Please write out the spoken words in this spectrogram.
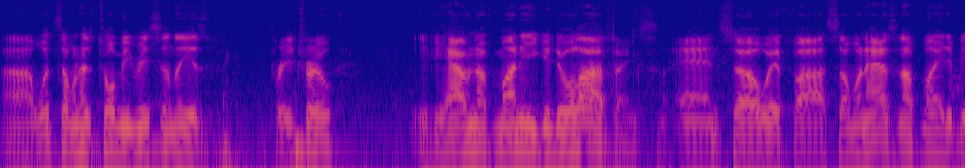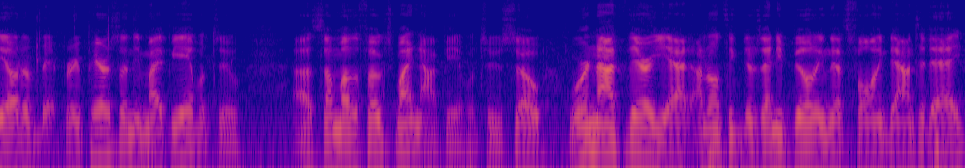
Uh, what someone has told me recently is pretty true. If you have enough money, you can do a lot of things. And so, if uh, someone has enough money to be able to repair something, they might be able to. Uh, some other folks might not be able to. So, we're not there yet. I don't think there's any building that's falling down today,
